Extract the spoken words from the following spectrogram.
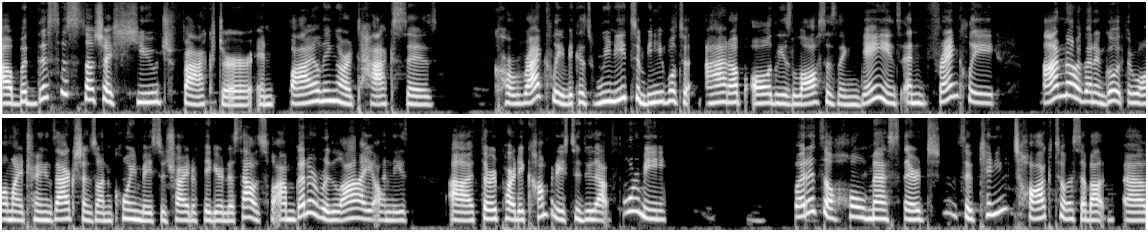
Uh, but this is such a huge factor in filing our taxes correctly because we need to be able to add up all these losses and gains. And frankly, I'm not going to go through all my transactions on Coinbase to try to figure this out. So I'm going to rely on these uh, third party companies to do that for me. But it's a whole mess there too. So can you talk to us about uh,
